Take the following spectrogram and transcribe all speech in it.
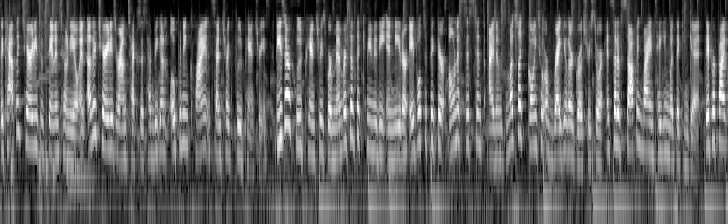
The Catholic Charities of San Antonio and other charities around Texas have begun opening client-centric food pantries. These are food pantries where members of the community in need are able to pick their own assistance items much like going to a regular grocery store instead of stopping by and taking what they can get. They provide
